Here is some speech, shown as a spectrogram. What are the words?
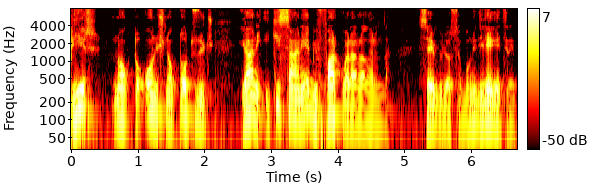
1.13.33 yani 2 saniye bir fark var aralarında. Sevgili olsa bunu dile getireyim.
